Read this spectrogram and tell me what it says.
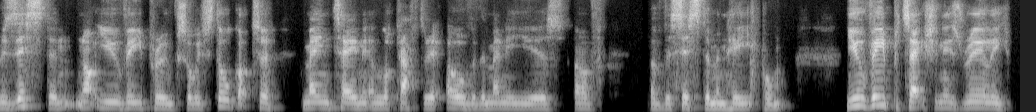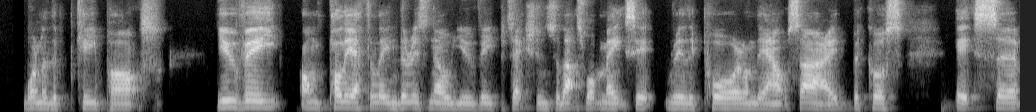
resistant, not UV proof. So we've still got to maintain it and look after it over the many years of, of the system and heat pump. UV protection is really one of the key parts. UV on polyethylene, there is no UV protection. So that's what makes it really poor on the outside because it's uh,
